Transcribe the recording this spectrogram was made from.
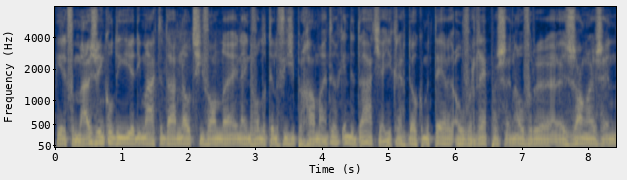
Erik van Muiswinkel die, eh, die maakte daar notie van eh, in een of ander televisieprogramma. En toen dacht ik, inderdaad, ja, je krijgt documentaires over rappers en over eh, zangers. En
